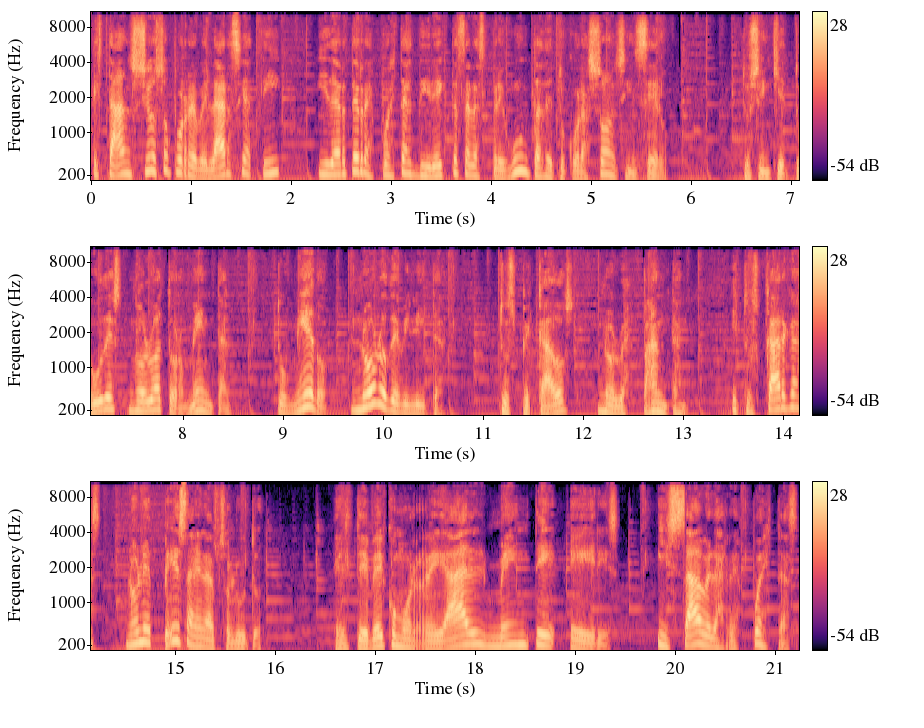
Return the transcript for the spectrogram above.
está ansioso por revelarse a ti y darte respuestas directas a las preguntas de tu corazón sincero. Tus inquietudes no lo atormentan, tu miedo no lo debilita, tus pecados no lo espantan y tus cargas no le pesan en absoluto. Él te ve como realmente eres y sabe las respuestas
